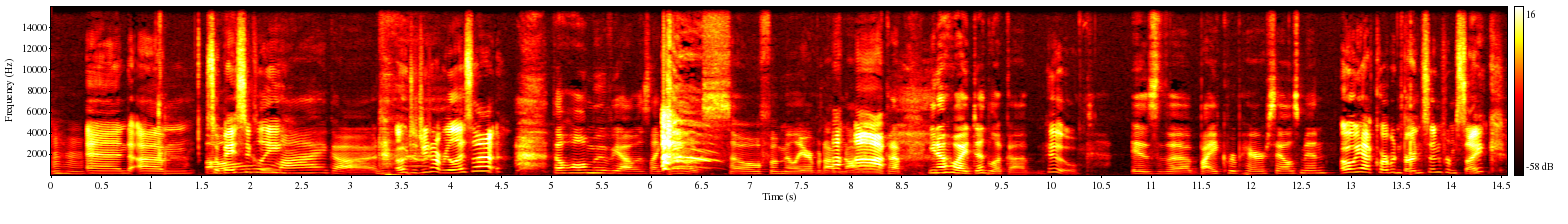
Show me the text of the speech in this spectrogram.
and um, so basically, Oh my god. oh, did you not realize that? The whole movie I was like, he looks so familiar, but I'm not gonna look it up. You know who I did look up? Who? Is the bike repair salesman. Oh yeah, Corbin Bernsen from Psych.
